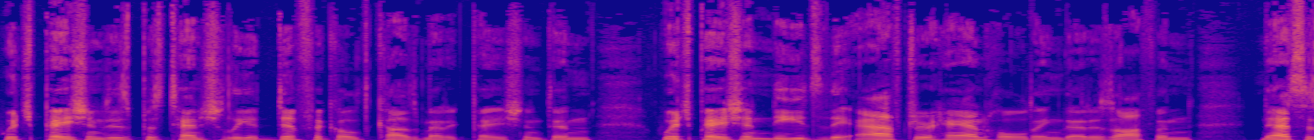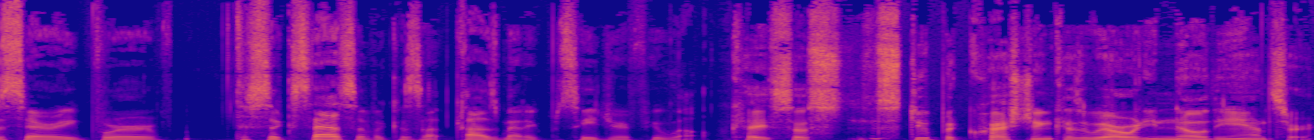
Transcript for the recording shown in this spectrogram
which patient is potentially a difficult cosmetic patient, and which patient needs the after hand holding that is often necessary for the success of a cosmetic procedure, if you will. Okay, so st- stupid question because we already know the answer.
